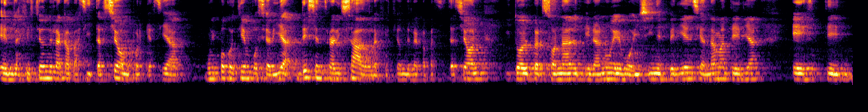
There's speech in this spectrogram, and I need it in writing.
en la gestión de la capacitación, porque hacía muy poco tiempo se había descentralizado la gestión de la capacitación y todo el personal era nuevo y sin experiencia en la materia, este,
